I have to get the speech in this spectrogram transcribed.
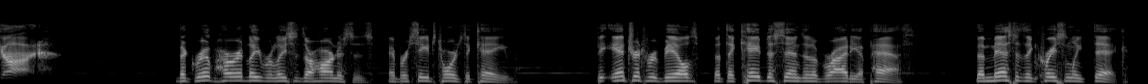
god. The group hurriedly releases their harnesses and proceeds towards the cave. The entrance reveals that the cave descends in a variety of paths. The mist is increasingly thick,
